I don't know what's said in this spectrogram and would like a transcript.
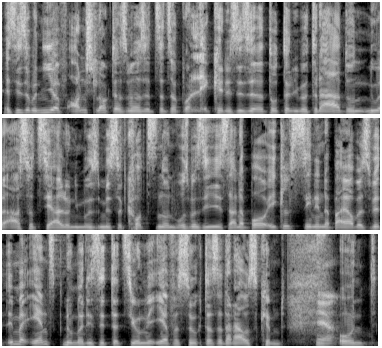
Es ist aber nie auf Anschlag, dass man jetzt sagt, boah, lecker, das ist ja total überdraht und nur asozial und ich muss, müsste kotzen und was man sieht, es sind ein paar Ekelszenen dabei, aber es wird immer ernst genommen, die Situation, wie er versucht, dass er da rauskommt. Ja. Und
